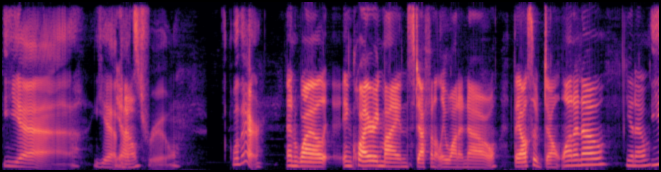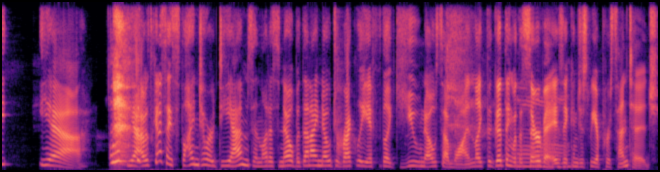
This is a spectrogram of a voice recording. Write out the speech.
yeah, yeah, You that's know? true. Well, there. And while inquiring minds definitely want to know, they also don't want to know, you know? Y- yeah. Yeah, I was gonna say slide into our DMs and let us know, but then I know directly if like you know someone. Like the good thing with the survey is it can just be a percentage.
